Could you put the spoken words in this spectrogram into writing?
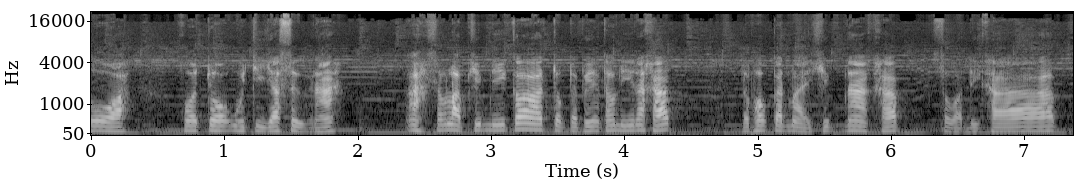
ตัวโฮโจอุจิยาสึนะอะสำหรับคลิปนี้ก็จบแต่เพียงเท่านี้นะครับ แล้วพบกันใหม่คลิปหน้าครับ สวัสดีครับ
